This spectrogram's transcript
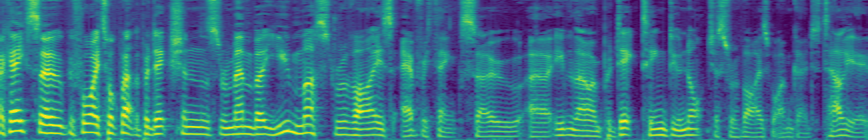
Okay, so before I talk about the predictions, remember you must revise everything. So uh, even though I'm predicting, do not just revise what I'm going to tell you.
